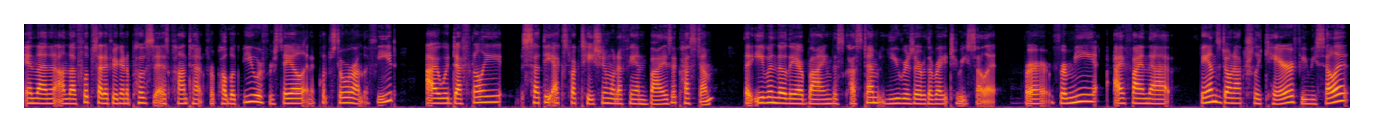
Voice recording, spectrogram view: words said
and then on the flip side, if you're going to post it as content for public view or for sale in a clip store on the feed, I would definitely set the expectation when a fan buys a custom that even though they are buying this custom, you reserve the right to resell it. For for me, I find that fans don't actually care if you resell it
